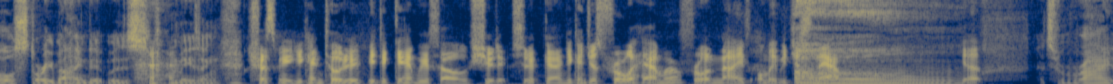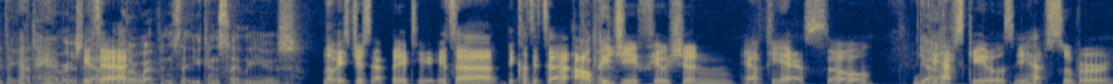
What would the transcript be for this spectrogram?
whole story behind it was amazing. Trust me, you can totally beat the game without shoot a, shoot a gun. You can just throw a hammer, throw a knife, or maybe just snap. Oh, Yep. That's right. They got hammers. They It's a- other weapons that you can slightly use. No, it's just ability. It's a because it's a Okay. RPG fusion FPS. So Yeah. you have skills, you have super,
